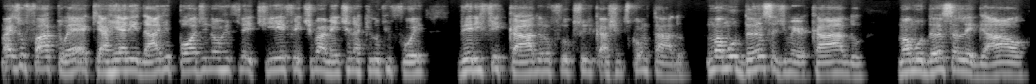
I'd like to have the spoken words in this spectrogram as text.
mas o fato é que a realidade pode não refletir efetivamente naquilo que foi verificado no fluxo de caixa descontado. Uma mudança de mercado, uma mudança legal,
